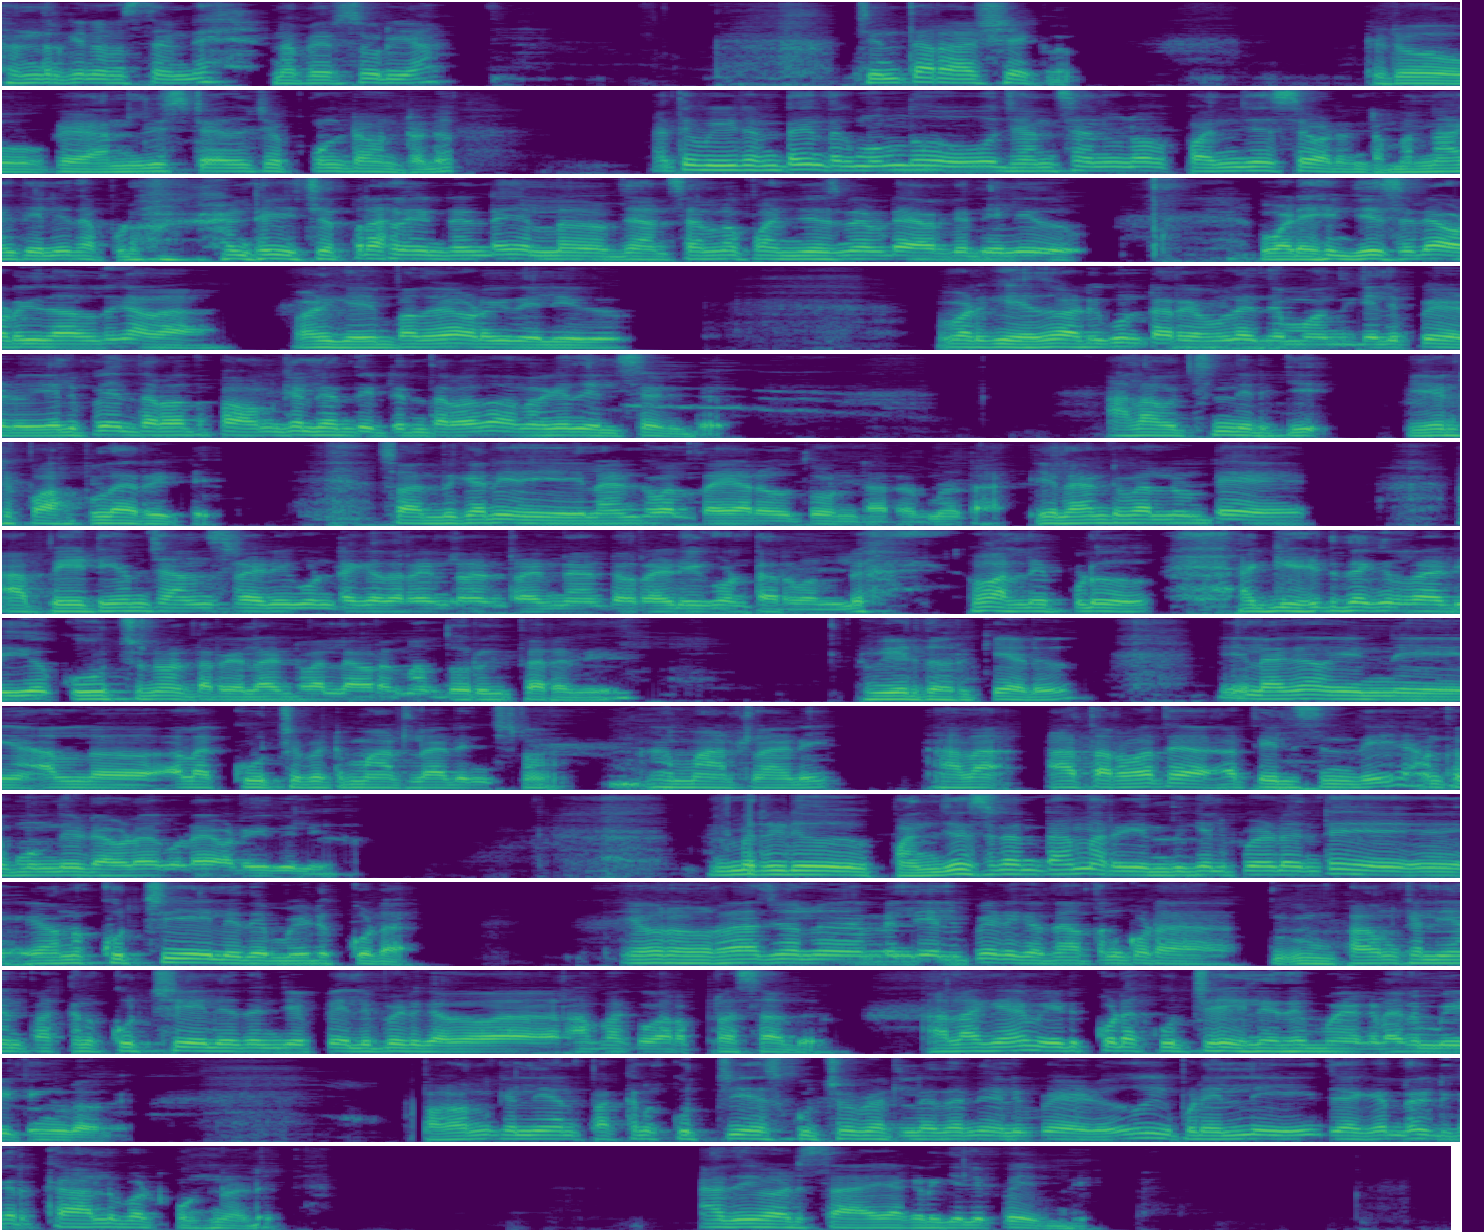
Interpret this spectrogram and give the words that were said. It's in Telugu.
అందరికీ నమస్తే అండి. నా పేరు సూర్య. చింత రాజశేఖర్. ఇటు ఒక అనలిస్ట్ ఏదో చెప్పుకుంటూ ఉంటాడు. అయితే వీడంటే ఇంతకుముందు జనసేనలో పని చేసేవాడంట. మరి నాకు తెలియదు అప్పుడు. అంటే ఈ చిత్రాలు ఏంటంటే వీళ్ళు జనసేనలో పని చేసినప్పుడు ఎవరికి తెలియదు. వాడు ఏం చేసాడో ఎవడికి తగలదు కదా. వాడికి ఏం పదవో ఎవడికి తెలియదు. వాడికి ఏదో అడుగుంటారు ఇవ్వలేదు ముందుకు వెళ్ళిపోయాడు. వెళ్ళిపోయిన తర్వాత పవన్ కళ్యాణ్ తిట్టిన తర్వాత అందరికీ తెలిసాడు అలా వచ్చింది వీడికి ఏంటి పాపులారిటీ సో అందుకని ఇలాంటి వాళ్ళు తయారవుతూ ఉంటారు అనమాట ఇలాంటి వాళ్ళు ఉంటే ఆ పేటిఎం ఛానల్స్ రెడీగా ఉంటాయి కదా రెండు రెండు రెండు అంటే రెడీగా ఉంటారు వాళ్ళు. వాళ్ళు ఎప్పుడు ఆ గేట్ దగ్గర రెడీగా కూర్చుని ఉంటారు. ఇలాంటి వాళ్ళు ఎవరైనా దొరుకుతారని. వీడు దొరికాడు. ఇలాగ వీడిని వాళ్ళు అలా కూర్చోబెట్టి మాట్లాడించడం మాట్లాడి అలా ఆ తర్వాత తెలిసింది అంతకుముందు వీడు ఎవడో కూడా ఎవడికి తెలియదు. మరి వీడు పనిచేసాడంట మరి ఎందుకు వెళ్ళిపోయాడు అంటే కుర్చీ వేయలేదు వీడికి కూడా. ఎవరు రాజోలు ఎమ్మెల్యే వెళ్ళిపోయాడు కదా అతను కూడా పవన్ కళ్యాణ్ పక్కన కుర్చీ చెప్పి వెళ్ళిపోయాడు కదా రామక వరప్రసాద్. అలాగే వీడికి కూడా కుర్చీ ఎక్కడైనా మీటింగ్లో పవన్ కళ్యాణ్ పక్కన కుర్చీ వేసి కూర్చోబెట్టలేదని వెళ్ళిపోయాడు. ఇప్పుడు వెళ్ళి జగన్ రెడ్డి గారు కాళ్ళు పట్టుకుంటున్నాడు. అది వాడి స్థాయి అక్కడికి వెళ్ళిపోయింది.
